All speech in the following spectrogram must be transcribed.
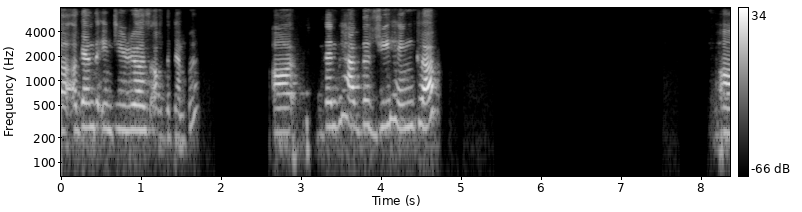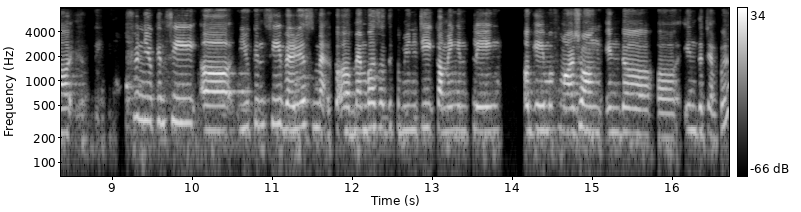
uh, again the interiors of the temple. Then we have the Ji Heng Club. Often you can see you can see various me members of the community coming and playing a game of mahjong in the in the temple.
